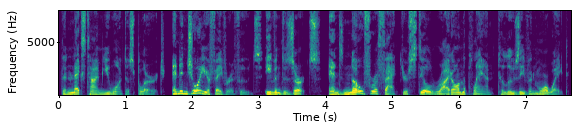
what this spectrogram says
the next time you want to splurge. And enjoy your favorite foods, even desserts. And know for a fact you're still right on the plan to lose even more weight.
